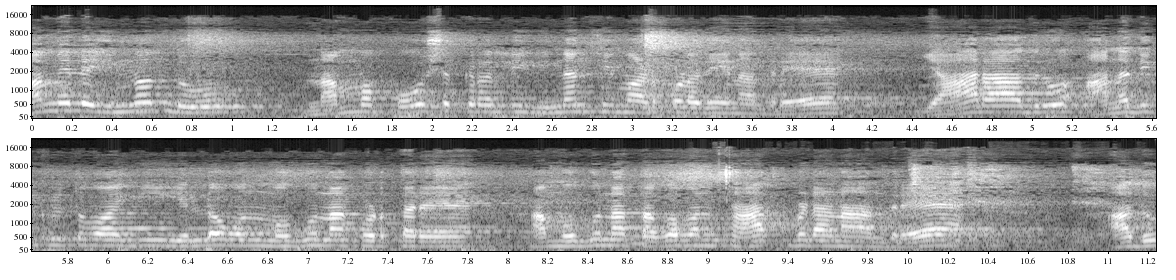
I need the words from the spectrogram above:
ಆಮೇಲೆ ಇನ್ನೊಂದು ನಮ್ಮ ಪೋಷಕರಲ್ಲಿ ವಿನಂತಿ ಮಾಡ್ಕೊಳ್ಳೋದೇನೆಂದರೆ, ಯಾರಾದರೂ ಅನಧಿಕೃತವಾಗಿ ಎಲ್ಲೋ ಒಂದು ಮಗುನ ಕೊಡ್ತಾರೆ, ಆ ಮಗುನ ತಗೊಬಂದು ಸಾಕ್ಬಿಡೋಣ ಅಂದರೆ ಅದು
